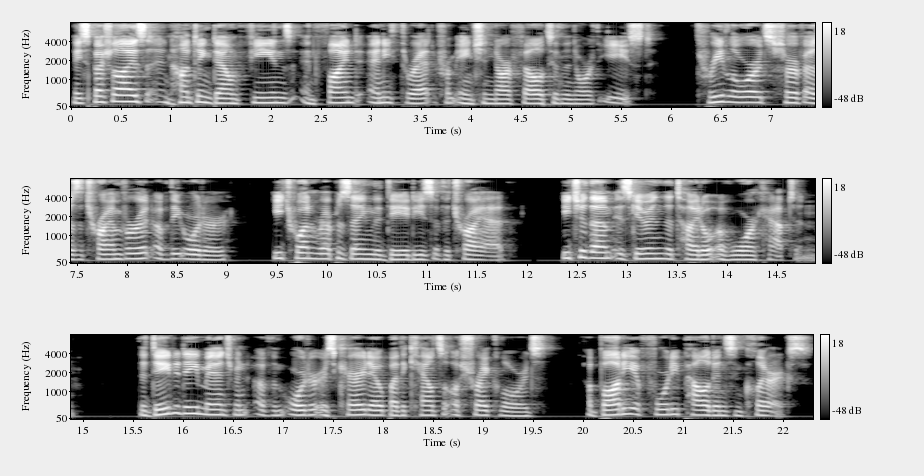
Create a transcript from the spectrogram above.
They specialize in hunting down fiends and find any threat from ancient Narfell to the northeast. Three lords serve as the triumvirate of the order, each one representing the deities of the Triad. Each of them is given the title of War Captain. The day to day management of the order is carried out by the Council of Shrike Lords, a body of 40 paladins and clerics.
